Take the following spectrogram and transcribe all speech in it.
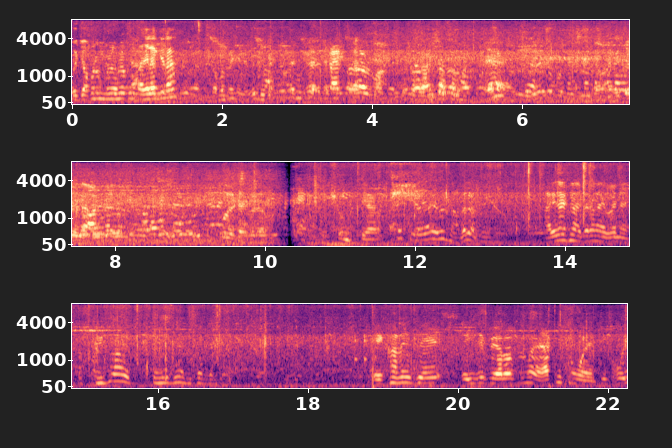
ওই যখন মনে হবে কাজে লাগছে না? তখন এখানে যে এই যে পেয়ারাটা না একই সময়ে ঠিক ওই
